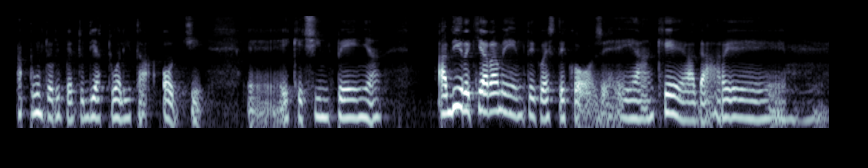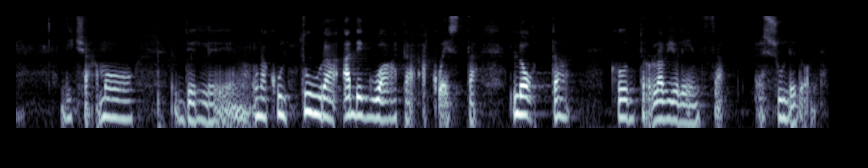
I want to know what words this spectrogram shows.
appunto, ripeto, di attualità oggi eh, e che ci impegna a dire chiaramente queste cose e anche a dare, diciamo, delle, una cultura adeguata a questa lotta contro la violenza sulle donne.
